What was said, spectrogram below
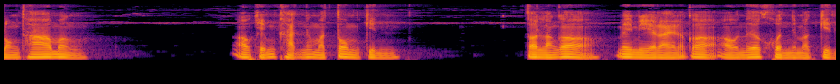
รองเท้ามั่ง เอาเข็มขัดนั่งมาต้มกิน ตอนหลังก็ไม่มีอะไรแล้วก็เอาเนื้อคนนี่มากิน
